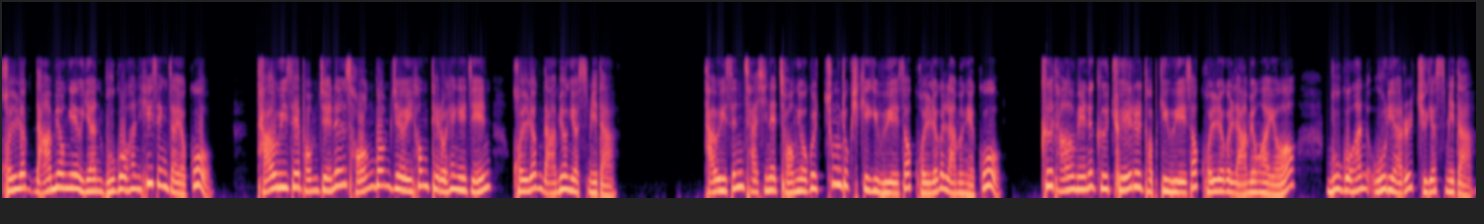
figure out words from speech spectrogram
권력 남용에 의한 무고한 희생자였고 다윗의 범죄는 성범죄의 형태로 행해진 권력 남용이었습니다. 다윗은 자신의 정욕을 충족시키기 위해서 권력을 남용했고 그 다음에는 그 죄를 덮기 위해서 권력을 남용하여 무고한 우리아를 죽였습니다.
